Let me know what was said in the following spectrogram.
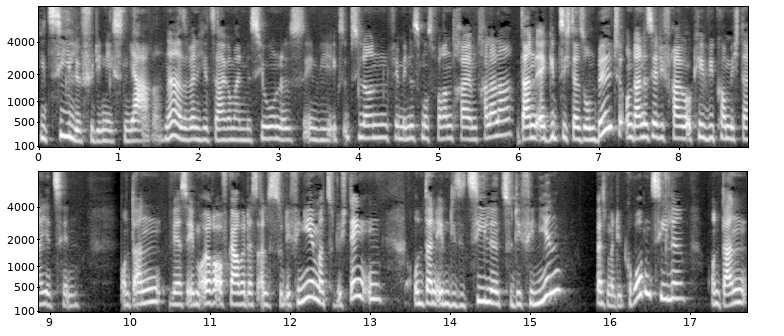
die Ziele für die nächsten Jahre. Ne? Also wenn ich jetzt sage, meine Mission ist irgendwie XY, Feminismus vorantreiben, tralala, dann ergibt sich da so ein Bild und dann ist ja die Frage, okay, wie komme ich da jetzt hin? Und dann wäre es eben eure Aufgabe, das alles zu definieren, mal zu durchdenken und dann eben diese Ziele zu definieren. Erstmal die groben Ziele und dann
